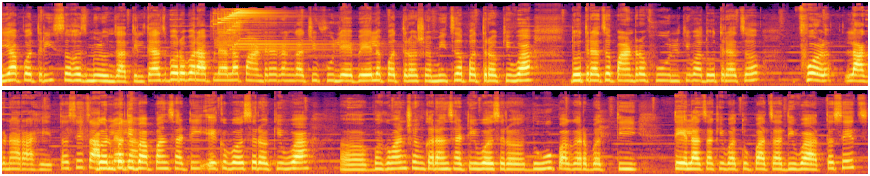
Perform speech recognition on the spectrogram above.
या पत्री सहज मिळून जातील. त्याचबरोबर आपल्याला पांढऱ्या रंगाची फुले बेलपत्र शमीचं पत्र किंवा धोत्र्याचं पांढरं फूल किंवा धोत्र्याचं फळ लागणार आहे. तसेच गणपती बाप्पांसाठी एक वस्त्र किंवा भगवान शंकरांसाठी वस्त्र धूप अगरबत्ती तेलाचा किंवा तुपाचा दिवा तसेच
